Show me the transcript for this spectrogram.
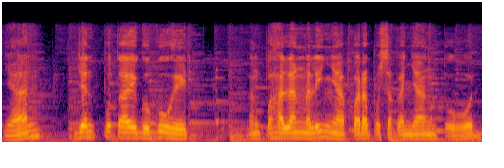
Yan. Diyan po tayo guguhit ng pahalang na linya para po sa kanyang tuhod.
